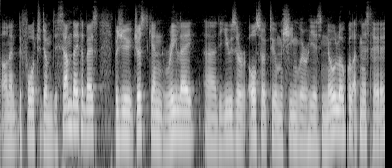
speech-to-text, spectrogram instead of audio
on it before to the SAMP database, but you just can relay uh, the user also to a machine where he is no local administrator.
